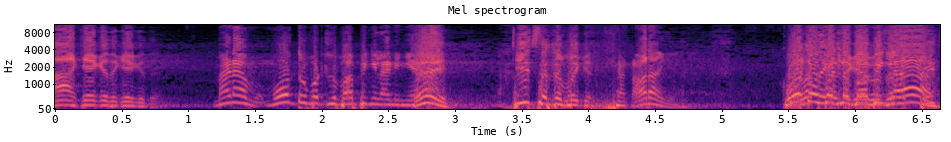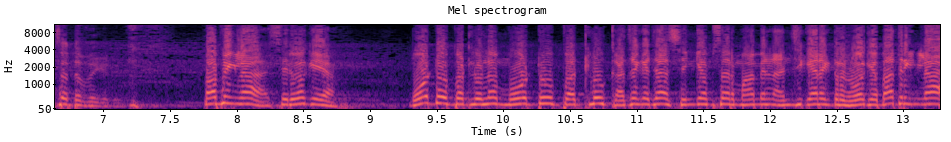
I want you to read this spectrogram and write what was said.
ஆ கேக்குது கேக்குது. மேடம் மோட்டு பட்டில் பாப்பீங்களா நீங்க? டீ ஷர்ட்டை போய்க்க வராங்க மோட்டோ பட்லு பாப்பீங்களா? டீ ஷர்ட்டை போய்க்க பாப்பீங்களா? சரி ஓகேயா. மோட்டோ பட்லுல மோட்டு பட்லு கஜ கஜா சிங்கம் சார் மாமியார் அஞ்சு கேரக்டர். ஓகே பாத்துறீங்களா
